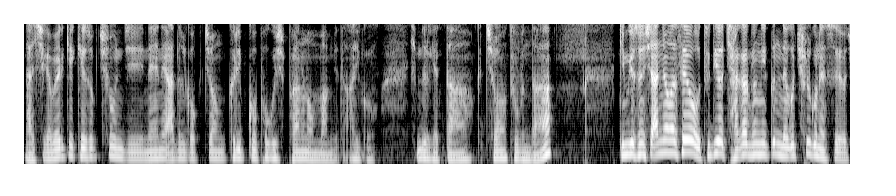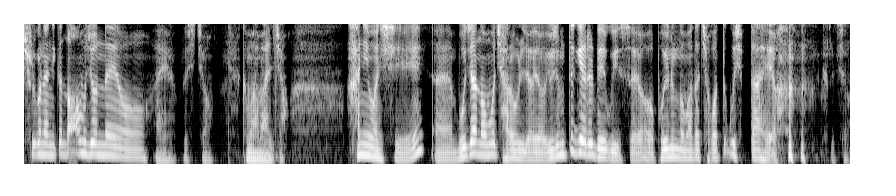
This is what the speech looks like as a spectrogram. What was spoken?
날씨가 왜 이렇게 계속 추운지 내내 아들 걱정, 그립고 보고 싶어 하는 엄마입니다. 아이고, 힘들겠다. 그쵸? 두 분 다. 김규순 씨, 안녕하세요. 드디어 자가격리 끝내고 출근했어요. 출근하니까 너무 좋네요. 아유, 그러시죠. 그 마음 알죠. 한희원 씨, 에, 모자 너무 잘 어울려요. 요즘 뜨개를 배우고 있어요. 보이는 것마다 저거 뜨고 싶다 해요. 그렇죠.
